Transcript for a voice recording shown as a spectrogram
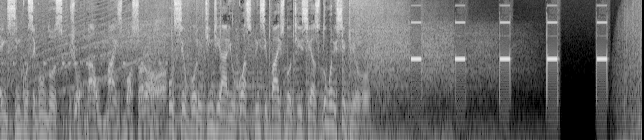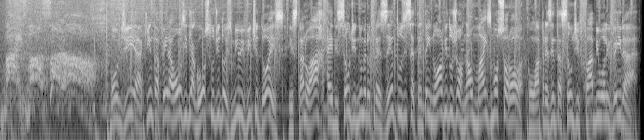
Em 5 segundos, Jornal Mais Mossoró. O seu boletim diário com as principais notícias do município. Mais Mossoró! Bom dia, quinta-feira, 11 de agosto de 2022. Está no ar a edição de número 379 do Jornal Mais Mossoró, com a apresentação de Fábio Oliveira.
